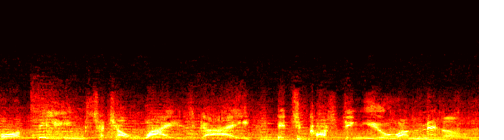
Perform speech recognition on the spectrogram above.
For being such a wise guy, it's costing you a medal.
